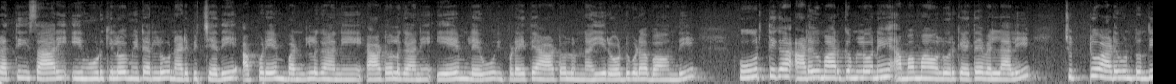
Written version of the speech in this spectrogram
ప్రతిసారి ఈ మూడు కిలోమీటర్లు నడిపించేది. అప్పుడేం బండ్లు కానీ ఆటోలు కానీ ఏం లేవు. ఇప్పుడైతే ఆటోలు ఉన్నాయి రోడ్డు కూడా బాగుంది. పూర్తిగా అడవి మార్గంలోనే అమ్మమ్మ వాళ్ళ ఊరికి అయితే వెళ్ళాలి. చుట్టూ అడవి ఉంటుంది.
